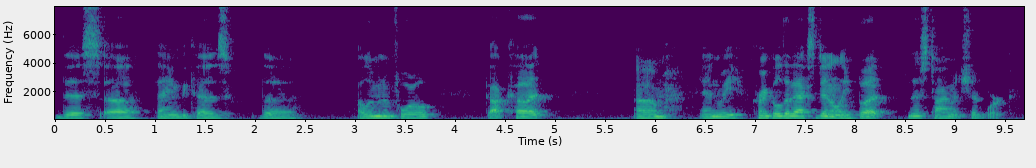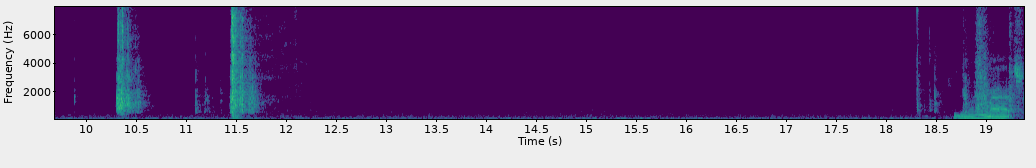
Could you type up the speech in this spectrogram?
this uh, thing because the aluminum foil got cut um, and we crinkled it accidentally, but this time it should work. Get another match.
